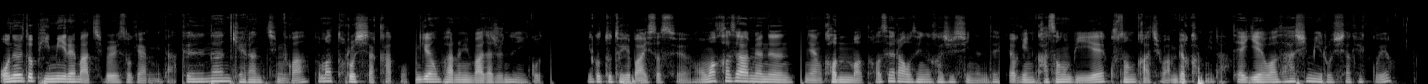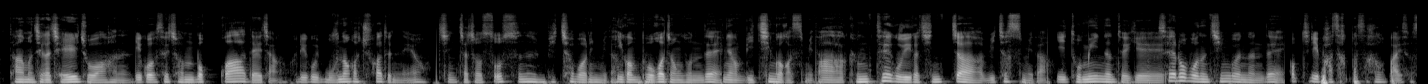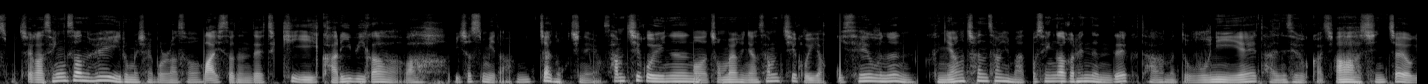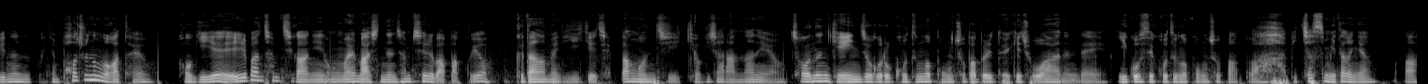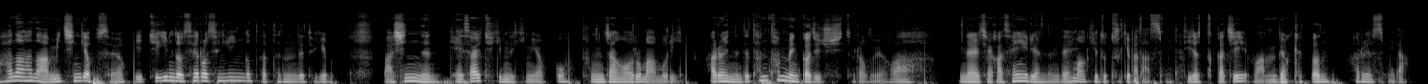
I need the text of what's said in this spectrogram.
오늘도 비밀의 맛집을 소개합니다. 근한 계란찜과 토마토로 시작하고 안경 발음이 맞아주는 이곳. 이것도 되게 맛있었어요. 오마카세 하면은 그냥 겉멋, 허세라고 생각하실 수 있는데 여긴 가성비에 구성까지 완벽합니다. 대게와 사시미로 시작했고요. 다음은 제가 제일 좋아하는 이곳의 전복과 내장 그리고 문어가 추가됐네요. 진짜 저 소스는 미쳐버립니다. 이건 버거 정소인데 그냥 미친 것 같습니다. 아 금태구이가 진짜 미쳤습니다. 이 도미는 되게 새로 보는 친구였는데 껍질이 바삭바삭하고 맛있었습니다. 제가 생선회 이름을 잘 몰라서 맛있었는데 특히 이 가리비가 와 미쳤습니다. 진짜 녹지네요. 삼치구이는 어, 정말 그냥 삼치구이였고 이 새우는 그냥 천상의 맛 생각을 했는데 그 다음은 또 우니에 단새우까지 아 진짜 여기는 그냥 퍼주는 것 같아요. 거기에 일반 참치가 아닌 정말 맛있는 참치를 맛봤고요. 그 다음엔 이게 제빵원지 기억이 잘 안 나네요. 저는 개인적으로 고등어 봉초밥을 되게 좋아하는데 이곳의 고등어 봉초밥 와 미쳤습니다 그냥 아, 하나하나 안 미친 게 없어요. 이 튀김도 새로 생긴 것 같았는데 되게 맛있는 게살 튀김 느낌이었고 붕장어로 마무리 하려 했는데 탄탄면까지 주시더라고요. 와 이날 제가 생일이었는데 토마키도 두 개 받았습니다. 디저트까지 완벽했던 하루였습니다.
